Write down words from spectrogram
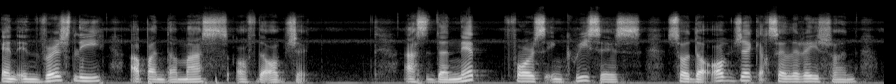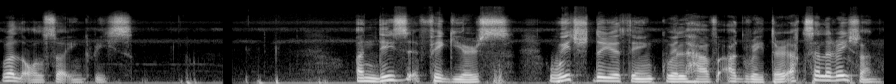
and inversely upon the mass of the object. As the net force increases, so the object acceleration will also increase. On these figures, which do you think will have a greater acceleration?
